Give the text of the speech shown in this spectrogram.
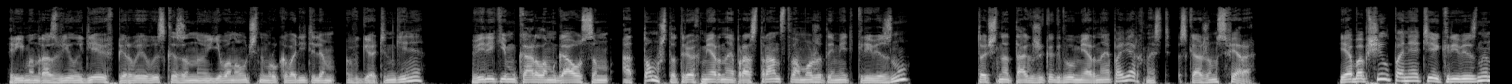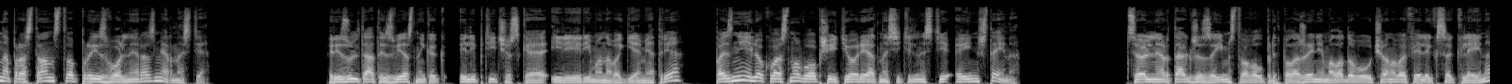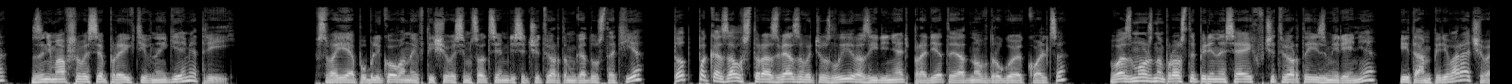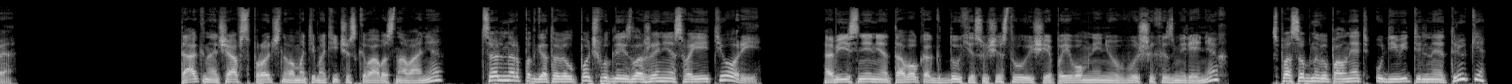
Риман развил идею, впервые высказанную его научным руководителем в Геттингене, великим Карлом Гауссом о том, что трехмерное пространство может иметь кривизну, точно так же, как двумерная поверхность, скажем, сфера, и обобщил понятие кривизны на пространство произвольной размерности. Результат, известный как эллиптическая или Риманова геометрия, позднее лег в основу общей теории относительности Эйнштейна. Цёльнер также заимствовал предположение молодого ученого Феликса Клейна, занимавшегося проективной геометрией. В своей опубликованной в 1874 году статье тот показал, что развязывать узлы и разъединять продетые одно в другое кольца возможно просто перенося их в четвертое измерение и там переворачивая. Так, начав с прочного математического обоснования, Цельнер подготовил почву для изложения своей теории, объяснения того, как духи, существующие, по его мнению, в высших измерениях, способны выполнять удивительные трюки,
